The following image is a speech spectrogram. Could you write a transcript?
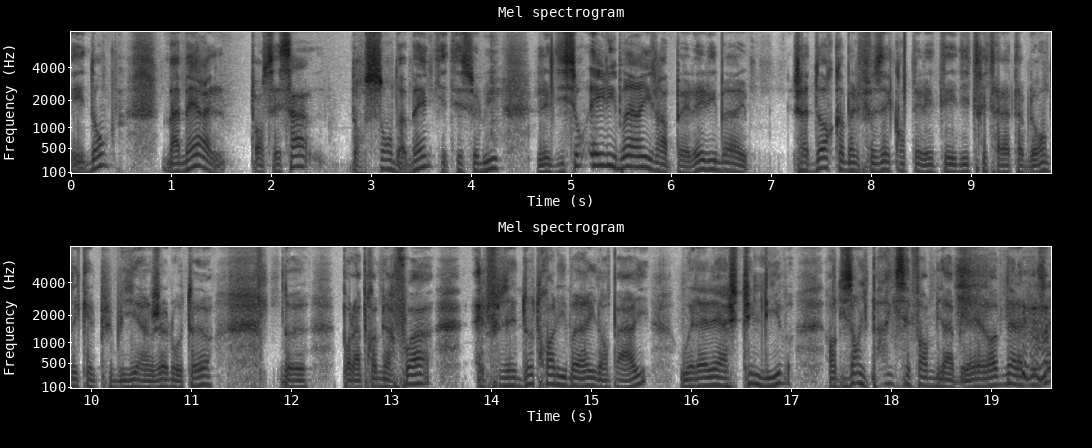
Et donc ma mère, elle pensait ça dans son domaine qui était celui l'édition et librairie, je rappelle, et librairie. J'adore comme elle faisait quand elle était éditrice à la table ronde et qu'elle publiait un jeune auteur. euh, pour la première fois, elle faisait deux, trois librairies dans Paris où elle allait acheter le livre en disant il paraît que c'est formidable. Et elle revenait à la maison.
